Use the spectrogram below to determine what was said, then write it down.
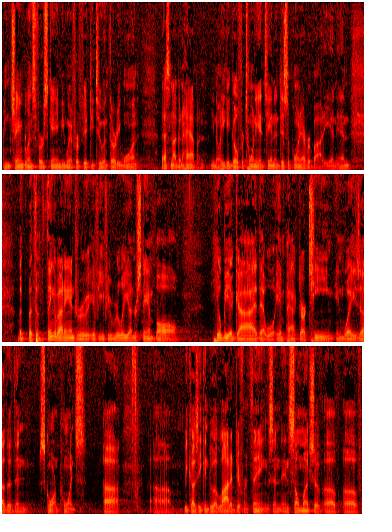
in Chamberlain's first game, he went for 52 and 31. That's not going to happen. You know, he could go for 20 and 10 and disappoint everybody. And, and but but the thing about Andrew, if if you really understand ball, he'll be a guy that will impact our team in ways other than scoring points. Uh, uh, because he can do a lot of different things, and, and so much of, of, of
